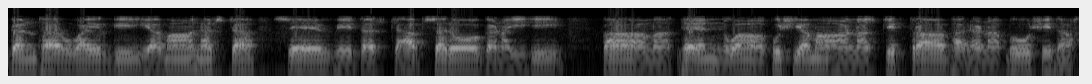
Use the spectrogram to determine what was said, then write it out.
गन्धर्वैर्गीयमानश्च सेवितश्चाप्सरो गणैः कामधेन्वा पुष्यमाणश्चित्राभरणभूषितः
